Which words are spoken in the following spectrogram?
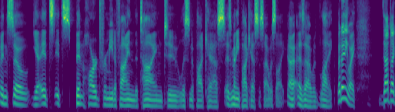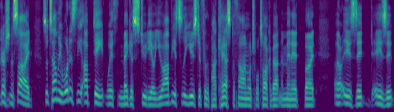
and so yeah, it's it's been hard for me to find the time to listen to podcasts, as many podcasts as I was like uh, as I would like. But anyway, that digression aside, so tell me, what is the update with Mega Studio? You obviously used it for the podcastathon, which we'll talk about in a minute, but uh, is it is it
